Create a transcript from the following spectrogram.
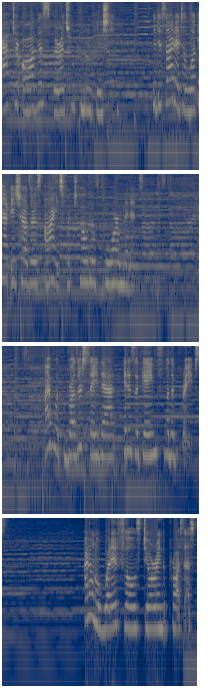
After all this spiritual communication, they decided to look at each other's eyes for total four minutes. I would rather say that it is a game for the braves. I don't know what it feels during the process.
